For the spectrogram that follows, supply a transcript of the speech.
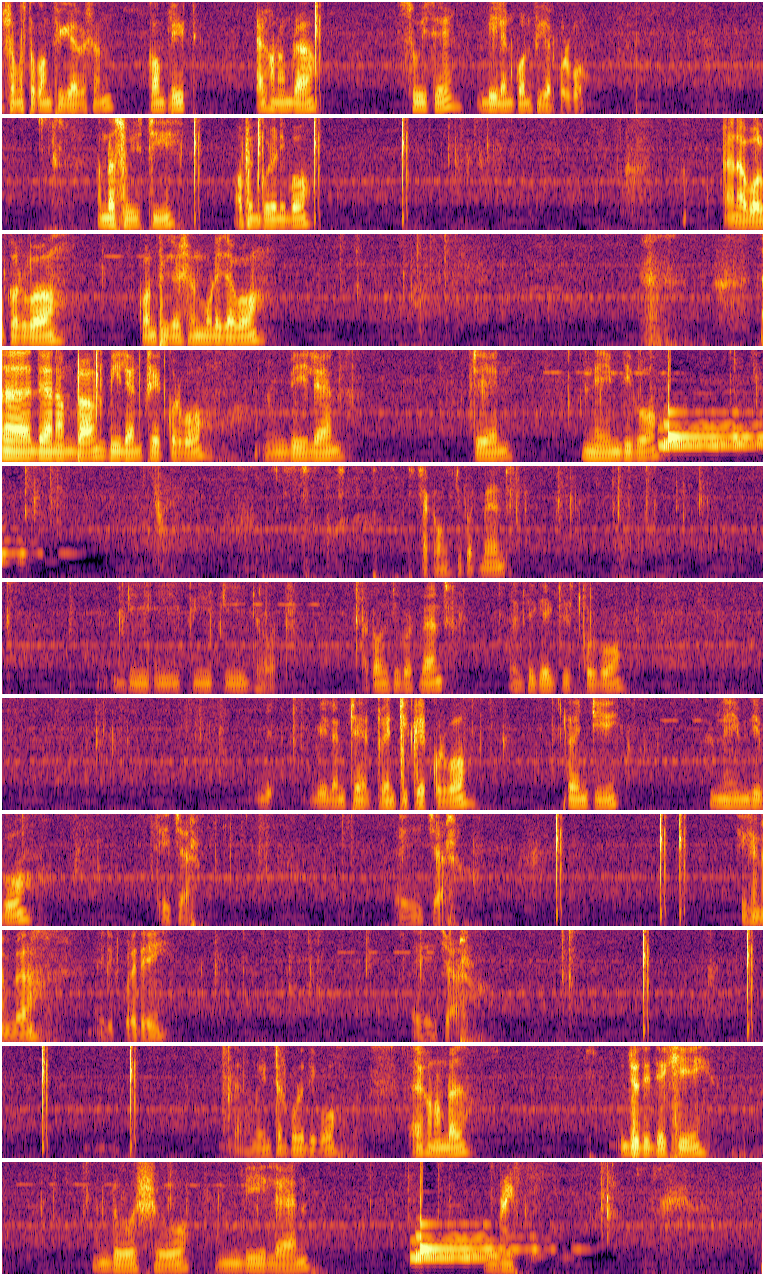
সমস্ত কনফিগারেশন কমপ্লিট এখন আমরা সুইচে বিল অ্যান্ড কনফিগার করব। আমরা সুইচটি ওপেন করে নিব। এনাবল করব। কনফিগারেশন মোডে যাব। দেন আমরা বিল্যান্ড ক্রিয়েট করব। বিল্যান্ড টেন নেম দিব। Accounts department DEPT dot accounts department এর থেকে এক্সিস্ট করব। বিলেন টোয়েন্টি ক্রিয়েট করব। টোয়েন্টি নেম দিব। এইচআর এইচআর এখানে আমরা এডিট করে দেই। এই চার। দেন আমরা এন্টার করে দিব। এখন আমরা যদি দেখি দুশো শো বিল অ্যান্ড ব্রিফ।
